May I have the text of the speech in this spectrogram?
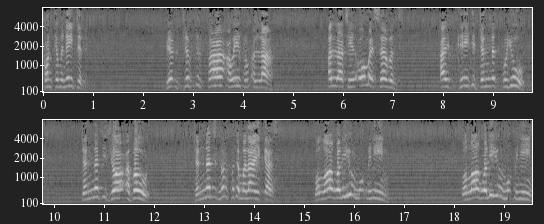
contaminated. We have drifted far away from Allah. Allah says, Oh my servants, I've created Jannat for you. Jannat is your abode. Jannat is not for the malaikas. Wallah waliyul mu'mineen. Wallah waliyul mu'mineen.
